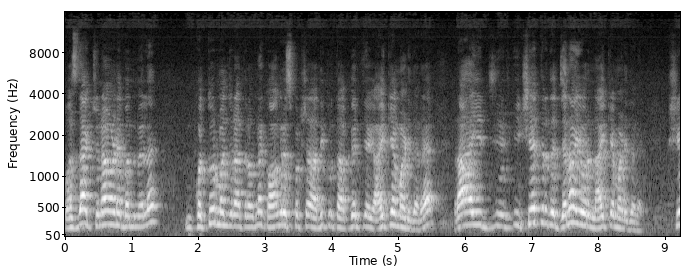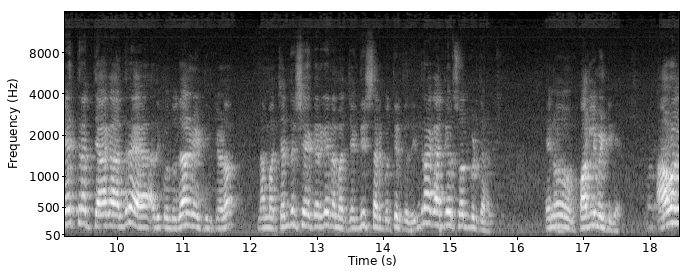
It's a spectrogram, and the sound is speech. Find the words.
ಹೊಸದಾಗಿ ಚುನಾವಣೆ ಬಂದ ಮೇಲೆ ಕೊತ್ತೂರು ಮಂಜುನಾಥ್ ಅವ್ರನ್ನ ಕಾಂಗ್ರೆಸ್ ಪಕ್ಷ ಅಧಿಕೃತ ಅಭ್ಯರ್ಥಿಯಾಗಿ ಆಯ್ಕೆ ಮಾಡಿದ್ದಾರೆ. ರಾ, ಈ ಕ್ಷೇತ್ರದ ಜನ ಇವರನ್ನ ಆಯ್ಕೆ ಮಾಡಿದ್ದಾರೆ. ಕ್ಷೇತ್ರ ತ್ಯಾಗ ಅಂದ್ರೆ ಅದಕ್ಕೊಂದು ಉದಾಹರಣೆ ಇಡ್ತೀನಿ ಕೇಳೋ. ನಮ್ಮ ಚಂದ್ರಶೇಖರ್ಗೆ ನಮ್ಮ ಜಗದೀಶ್ ಸರ್ ಗೊತ್ತಿರ್ತದೆ. ಇಂದಿರಾ ಗಾಂಧಿ ಅವ್ರು ಸೋತ್ ಬಿಡ್ತಾರೆ ಏನು ಪಾರ್ಲಿಮೆಂಟ್ಗೆ ಆವಾಗ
